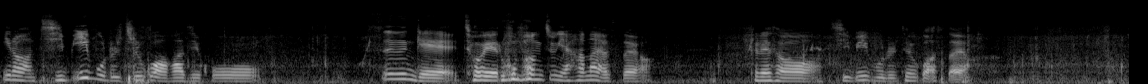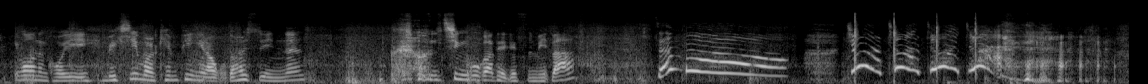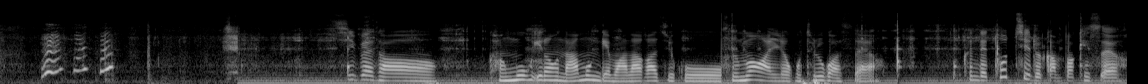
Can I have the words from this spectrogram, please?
이런 집 이불을 들고 와가지고 쓰는 게 저의 로망 중에 하나였어요. 그래서 집 이불을 들고 왔어요. 이거는 거의 maximal 캠핑이라고도 할 수 있는 그런 친구가 되겠습니다. 점프! 좋아, 좋아, 좋아, 좋아! 집에서 각목 이런 남은 게 많아가지고 불멍하려고 들고 왔어요. 근데 토치를 깜빡했어요.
